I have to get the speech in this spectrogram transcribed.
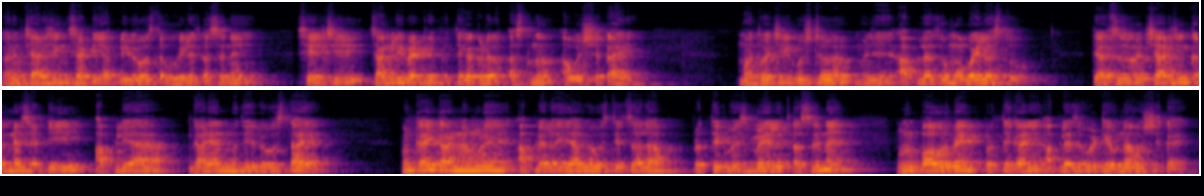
कारण चार्जिंगसाठी आपली व्यवस्था होईलच असं नाही. सेलची चांगली बॅटरी प्रत्येकाकडं असणं आवश्यक आहे. महत्त्वाची गोष्ट म्हणजे आपला जो मोबाईल असतो त्याचं चार्जिंग करण्यासाठी आपल्या गाड्यांमध्ये व्यवस्था आहे. पण काही कारणामुळे आपल्याला ह्या व्यवस्थेचा लाभ प्रत्येक वेळेस मिळेलच असं नाही. म्हणून पॉवर बँक प्रत्येकाने आपल्याजवळ ठेवणं आवश्यक आहे.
